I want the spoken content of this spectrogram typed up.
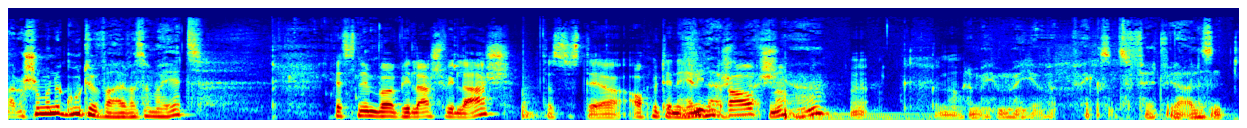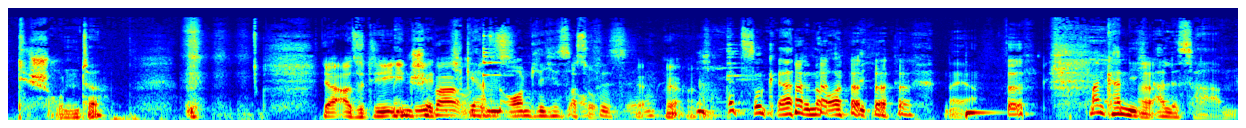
war doch schon mal eine gute Wahl. Was haben wir jetzt? Jetzt nehmen wir Village Village. Das ist der auch mit den Händen Village drauf. Village, ne? ja. genau. Warte mal, ich mal hier weg, sonst fällt wieder alles in den Tisch runter. Ja, also die Mensch, Idee hätte war. ich gerne ein ordentliches Ach so, Office. Ja, ja. Ich hätte so gerne ein ordentliches. naja, man kann nicht alles haben.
